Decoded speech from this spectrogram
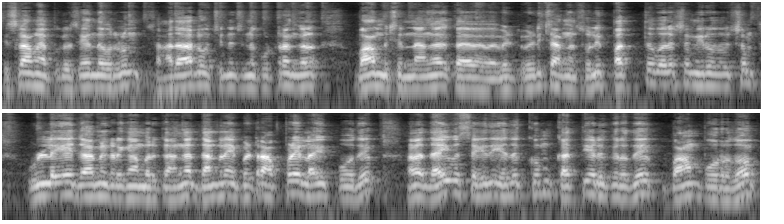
இஸ்லாமிய அமைப்புகள் சேர்ந்தவர்களும் சாதாரண சின்ன சின்ன குற்றங்கள் பாம்பு வச்சிருந்தாங்க க- வெடிச்சாங்கன்னு சொல்லி பத்து வருஷம் இருபது வருஷம் உள்ளேயே ஜாமீன் கிடைக்காம இருக்காங்க. தண்டனை பெற்று அப்படியே லைஃப் போகுது. அதனால தயவு செய்து எதுக்கும் கத்தி எடுக்கிறது பாம்பு போடுறதோ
